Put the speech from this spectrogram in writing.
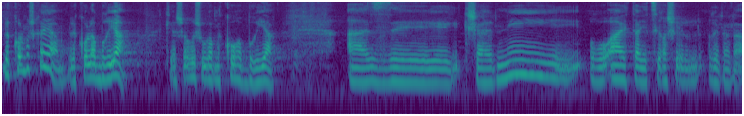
לכל מה שקיים, לכל הבריאה, כי השורש הוא גם מקור הבריאה. אז uh, כשאני רואה את היצירה של רננה,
